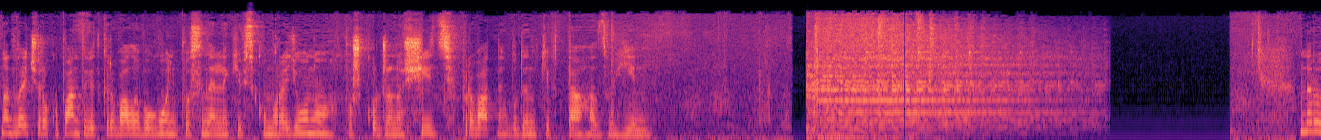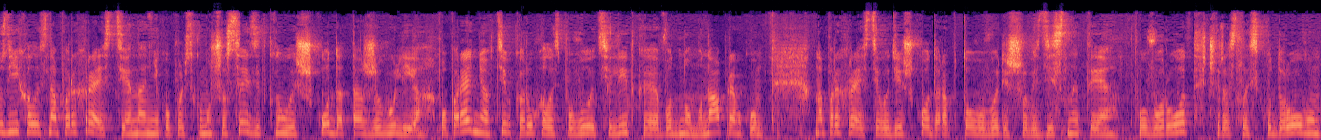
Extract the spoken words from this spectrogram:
Надвечір окупанти відкривали вогонь по Синельниківському району. Пошкоджено шість приватних будинків та газогін. Не роз'їхались на перехресті. На Нікопольському шосе зіткнулись Шкода та Жигулі. Попередньо автівки рухались по вулиці Літки в одному напрямку. На перехресті водій Шкода раптово вирішив здійснити поворот через слизьку дорогу.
